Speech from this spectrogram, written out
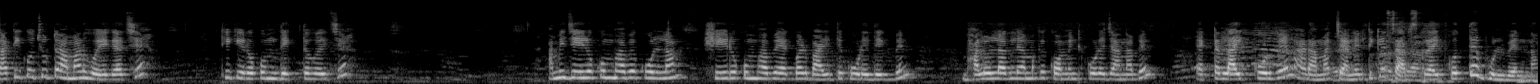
গাটি কচুটা আমার হয়ে গেছে। ঠিক এরকম দেখতে হয়েছে। আমি যেই রকমভাবে করলাম, সেই রকমভাবে একবার বাড়িতে করে দেখবেন। ভালো লাগলে আমাকে কমেন্ট করে জানাবেন। একটা লাইক করবেন আর আমার চ্যানেলটিকে সাবস্ক্রাইব করতে ভুলবেন না।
